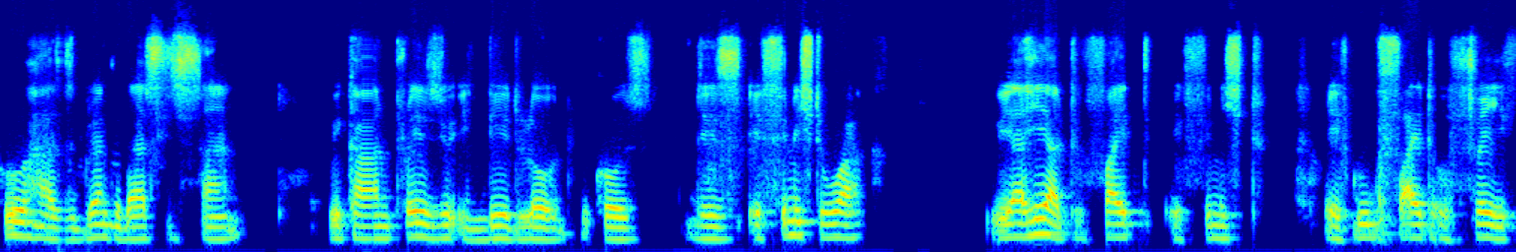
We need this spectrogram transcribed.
who has granted us his Son. We can praise you indeed, Lord, because there's a finished work. We are here to fight a finished, a good fight of faith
